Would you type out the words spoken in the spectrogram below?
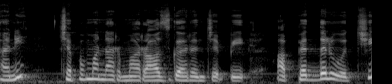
అని చెప్పమన్నారు మా రాజుగారు అని చెప్పి ఆ పెద్దలు వచ్చి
